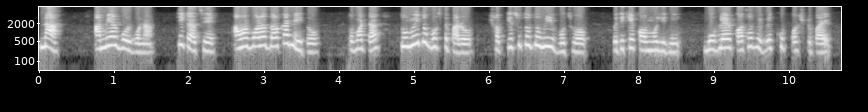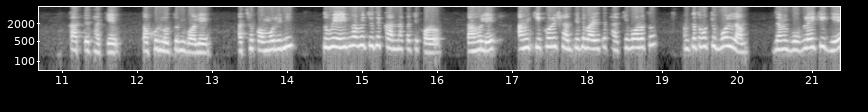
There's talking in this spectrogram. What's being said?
না, আমি আর বলব না। ঠিক আছে, আমার বলার দরকার নেই তো। তোমারটা তুমিই তো বুঝতে পারো। সবকিছু তো তুমিই বোঝো। ওদিকে কমলিনী বুবলাইয়ের কথা ভেবে খুব কষ্ট পায়। কাঁদতে থাকে। তখন নতুন বলে আচ্ছা কমলিনী, তুমি এইভাবে যদি কান্নাকাটি করো, তাহলে আমি কি করে শান্তিতে বাড়িতে থাকি বলো তো? আমি তো তোমাকে বললাম যে আমি বুবলাইকে গিয়ে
